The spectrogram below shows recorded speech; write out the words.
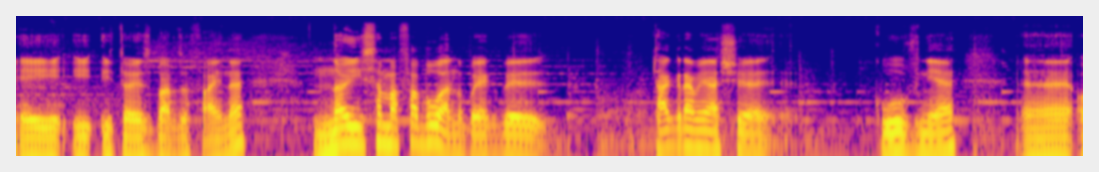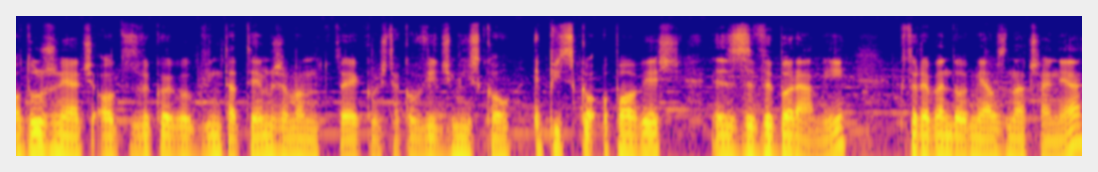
i, i, i to jest bardzo fajne. No i sama fabuła, no bo jakby ta gra miała się głównie e, odróżniać od zwykłego gwinta tym, że mamy tutaj jakąś taką wiedźmiską, epicką opowieść z wyborami, które będą miały znaczenie.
